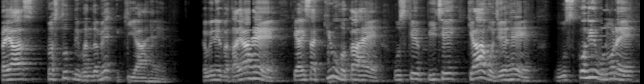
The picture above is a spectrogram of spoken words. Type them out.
प्रयास प्रस्तुत निबंध में किया है। कवि ने बताया है कि ऐसा क्यों होता है? उसके पीछे क्या वजह है? उसको ही उन्होंने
